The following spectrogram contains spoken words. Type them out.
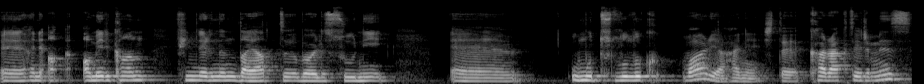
e, hani Amerikan filmlerinin dayattığı böyle suni e, umutluluk var ya hani işte karakterimiz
